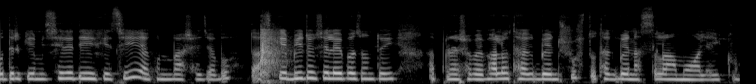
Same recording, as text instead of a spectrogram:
ওদেরকে আমি ছেড়ে দিয়ে গেছি, এখন বাসায় যাব। তো আজকে ভিডিও ছিল এই পর্যন্তই। আপনারা সবাই ভালো থাকবেন, সুস্থ থাকবেন। আসসালামু আলাইকুম।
